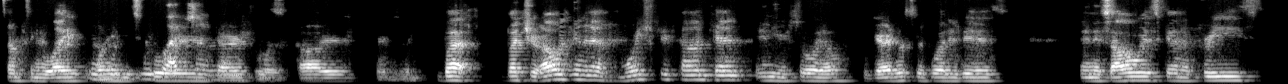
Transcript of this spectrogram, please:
something light, white is cooler, reflection. dark hotter. But, but you're always gonna have moisture content in your soil, regardless of what it is. And it's always gonna freeze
